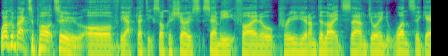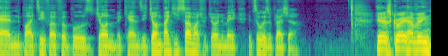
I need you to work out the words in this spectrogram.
Welcome back to part two of the Athletic Soccer Show's semi final preview. And I'm delighted to say I'm joined once again by Tifo Football's John McKenzie. John, thank you so much for joining me. It's always a pleasure. Yeah, it's great having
